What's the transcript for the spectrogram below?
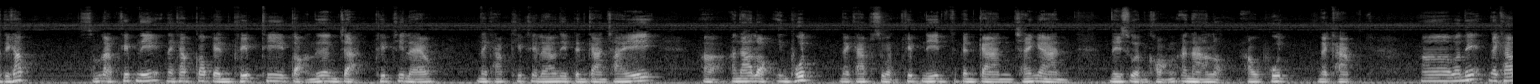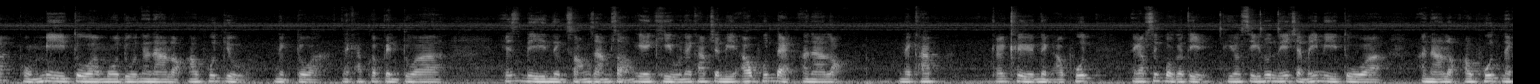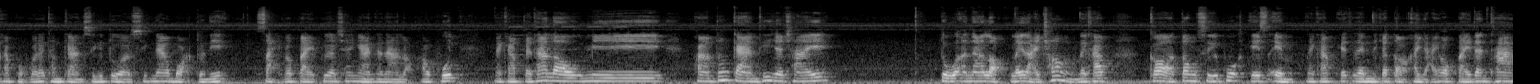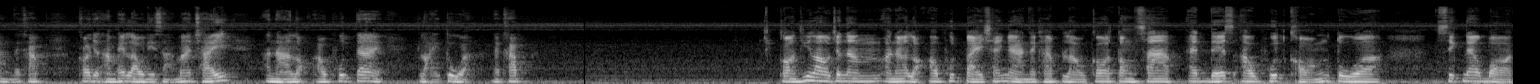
วัสดีครับสำหรับคลิปนี้นะครับก็เป็นคลิปที่ต่อเนื่องจากคลิปที่แล้วนะครับคลิปที่แล้วนี่เป็นการใช้อ่อ analog input นะครับส่วนคลิปนี้จะเป็นการใช้งานในส่วนของ analog output นะครับวันนี้นะครับผมมีตัวโมดูล analog output อยู่ 1 ตัวนะครับก็เป็นตัว SB 1 2 3 2 AQ นะครับจะมี output แบบ analog นะครับก็คือ 1 output นะครับซึ่งปกติ PLC รุ่นนี้จะไม่มีตัว analog output นะครับผมก็ได้ทำการซื้อตัว signal board ตัวนี้ใส่เข้าไปเพื่อใช้งาน analog output นะครับแต่ถ้าเรามีความต้องการที่จะใช้ตัว analog หลาย ๆ ช่องนะครับ ก็ต้องซื้อพวก SM นะครับ SM จะต่อขยายออกไปด้านข้างนะครับ ก็จะทำให้เรานี่สามารถใช้ analog output ได้หลายตัวนะครับ ก่อนที่เราจะนำ analog output ไปใช้งานนะครับ เราก็ต้องทราบ address output ของตัว signal board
